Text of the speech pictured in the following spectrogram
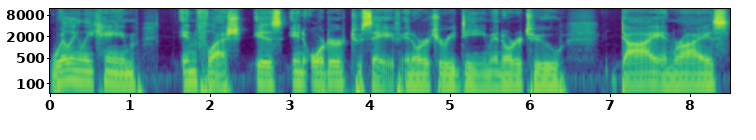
willingly came in flesh is in order to save, in order to redeem, in order to die and rise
